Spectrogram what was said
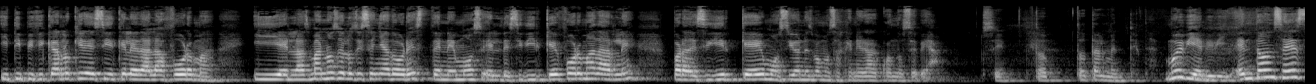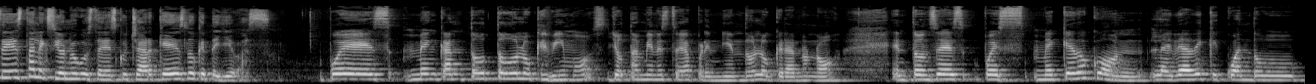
Y tipificarlo quiere decir que le da la forma. Y en las manos de los diseñadores tenemos el decidir qué forma darle para decidir qué emociones vamos a generar cuando se vea. Sí, to totalmente. Muy bien, Vivi. Entonces, de esta lección me gustaría escuchar qué es lo que te llevas. Pues me encantó todo lo que vimos. Yo también estoy aprendiendo, lo crean o no. Entonces, pues me quedo con la idea de que cuando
